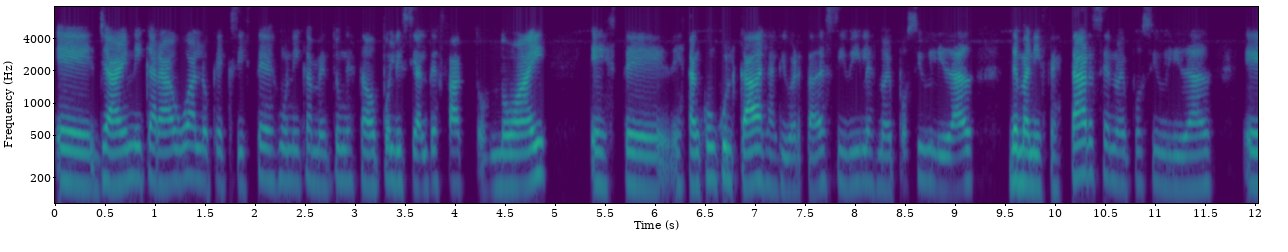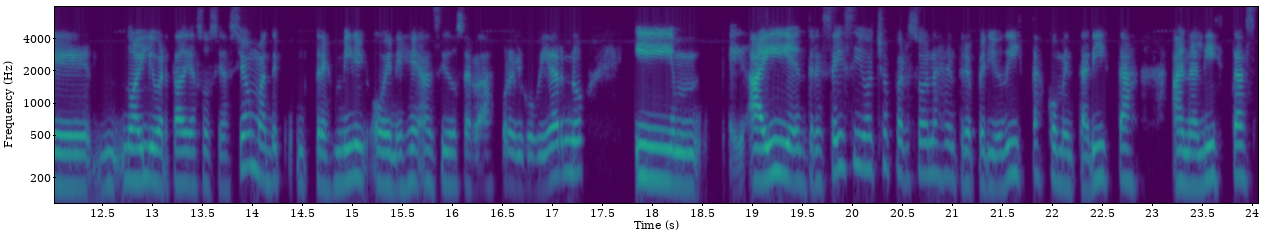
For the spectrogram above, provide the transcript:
eh, ya en Nicaragua lo que existe es únicamente un estado policial de facto. No hay, este, están conculcadas las libertades civiles, no hay posibilidad de manifestarse, no hay posibilidad, eh, no hay libertad de asociación. Más de 3.000 ONG han sido cerradas por el gobierno y mm, eh, hay entre 6 y 8 personas, entre periodistas, comentaristas, analistas,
